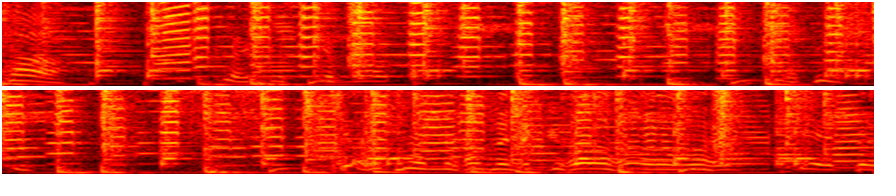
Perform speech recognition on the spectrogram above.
করে চলে আসো কাঁদিস নে বাপ। কেঁদো না বেগম, কেঁদো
